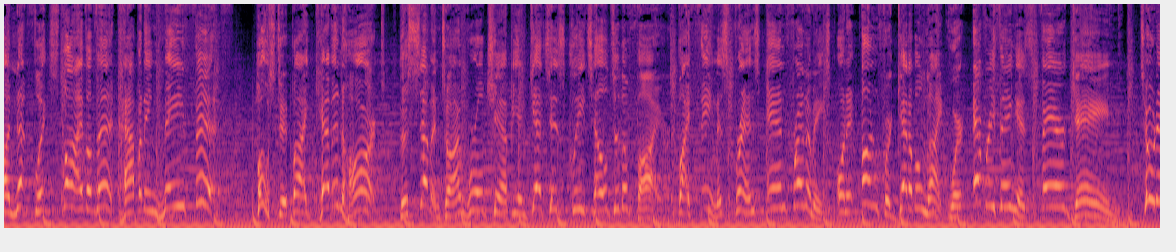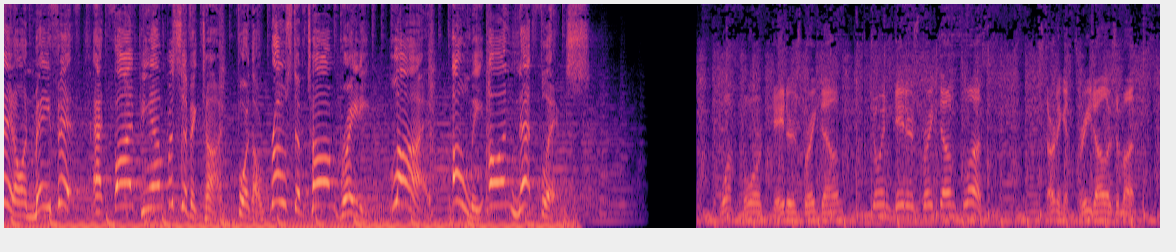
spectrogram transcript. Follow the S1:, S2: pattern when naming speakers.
S1: a Netflix live event happening May 5th. Hosted by Kevin Hart, the seven time world champion gets his cleats held to the fire by famous friends and frenemies on an unforgettable night where everything is fair game. Tune in on May 5th at 5 p.m. Pacific time for the Roast of Tom Brady, live only on Netflix.
S2: Want more Gators Breakdown? Join Gators Breakdown Plus. Starting at $3 a month,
